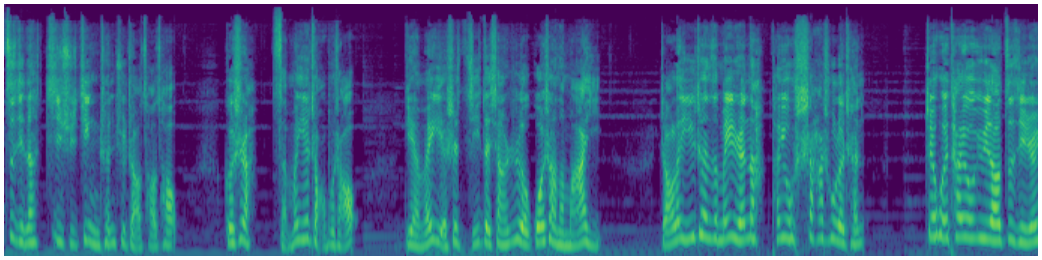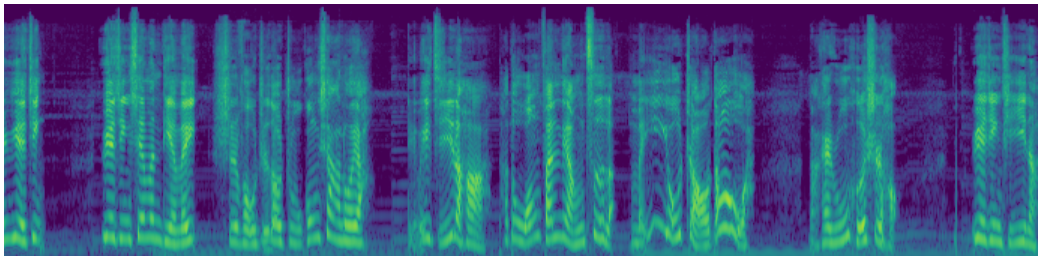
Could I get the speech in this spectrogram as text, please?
自己呢继续进城去找曹操。可是啊，怎么也找不着。典韦也是急得像热锅上的蚂蚁，找了一阵子没人呢，他又杀出了城。这回他又遇到自己人乐进。乐进先问典韦是否知道主公下落呀？典韦急了哈，他都往返两次了，没有找到啊，那该如何是好？乐进提议呢，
